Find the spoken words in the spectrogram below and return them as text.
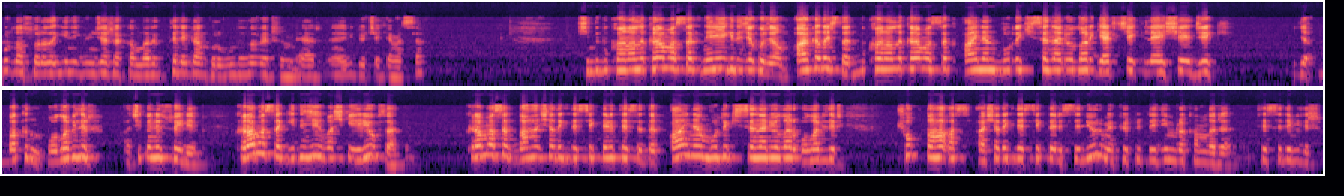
Buradan sonra da yine güncel rakamları Telegram grubunda da veririm eğer e, video çekemezsem. Şimdi bu kanalı kıramazsak nereye gidecek hocam? Arkadaşlar bu kanalı kıramazsak aynen buradaki senaryolar gerçekleşecek. Ya, bakın olabilir. Açık ve net söyleyeyim. Kıramazsak gideceği başka yeri yok zaten. Kıramazsak daha aşağıdaki destekleri test eder. Aynen buradaki senaryolar olabilir. Çok daha aşağıdaki destekleri hissediyorum ya kötü dediğim rakamları test edebilir.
